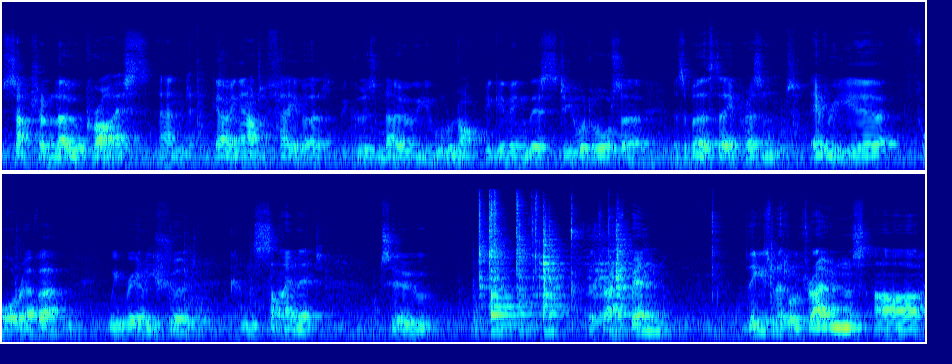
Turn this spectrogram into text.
such a low price and going out of favour because no, you will not be giving this to your daughter as a birthday present every year forever. We really should consign it to the trash bin. These little drones are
